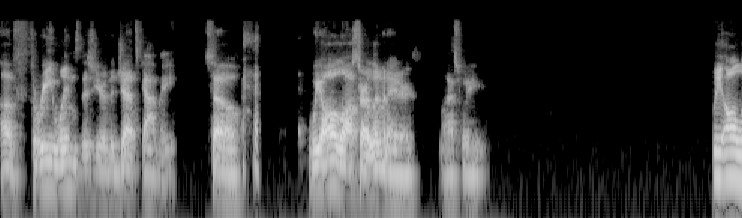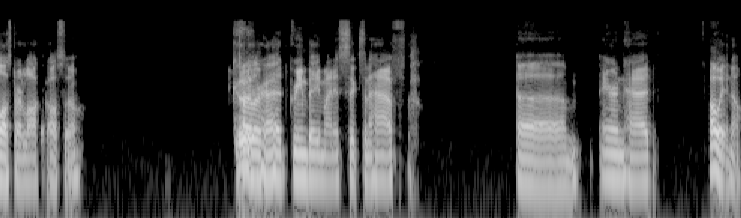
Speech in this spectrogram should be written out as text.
of three wins this year, the Jets got me. So we all lost our eliminator last week. we all lost our lock also. Good. Tyler had Green Bay minus six and a half. Um, Aaron had. Oh wait, no.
